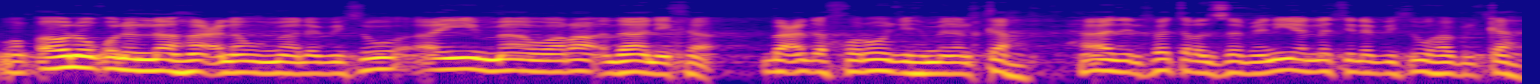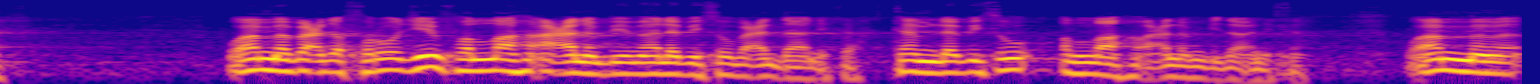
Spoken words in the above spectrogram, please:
وقولوا قل الله أعلم ما لبثوا أي ما وراء ذلك بعد خروجهم من الكهف هذه الفترة الزمنية التي لبثوها في الكهف. وأما بعد خروجهم فالله أعلم بما لبثوا بعد ذلك. كم لبثوا؟ الله أعلم بذلك. وأما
